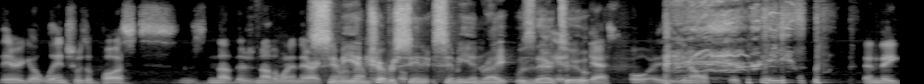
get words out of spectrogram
There you go. Lynch was a bust. There's not. There's another one in there. I Siemian, Trevor so, Siemian, right? Was there too? Yes. Well, you know, and they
